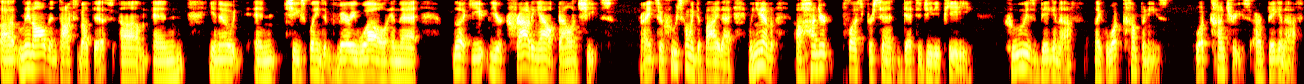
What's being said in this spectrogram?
uh, Lyn Alden talks about this. Um, and, you know, and she explains it very well in that, look, you, you're crowding out balance sheets, right? So who's going to buy that? When you have a 100 plus percent debt to GDP, who is big enough? Like what companies, what countries are big enough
